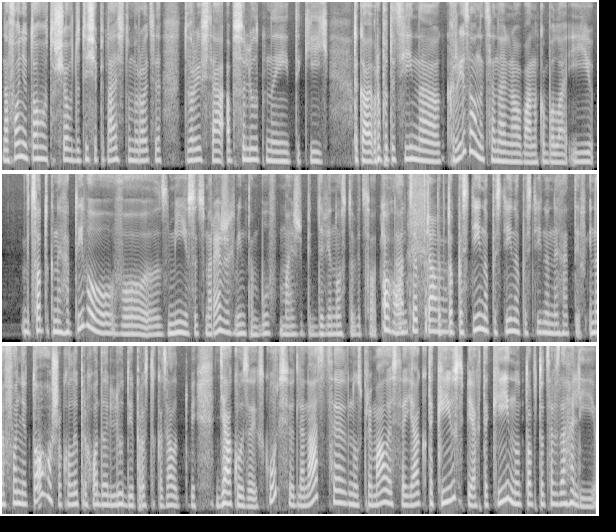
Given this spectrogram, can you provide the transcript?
на фоні того, що в 2015 році творився абсолютний такий така репутаційна криза у національного банку була і відсоток негативу в ЗМІ в соцмережах він там був майже під 90%. Ого, так? це прям... Тобто постійно, постійно, постійно негатив. І на фоні того, що коли приходили люди і просто казали тобі дякую за екскурсію, для нас це ну сприймалося як такий успіх, такий, ну тобто, це взагалі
